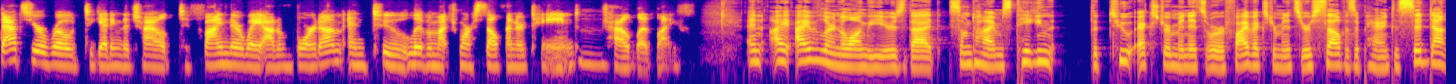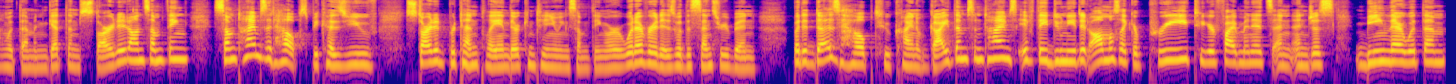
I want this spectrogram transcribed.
that's your road to getting the child to find their way out of boredom and to live a much more self entertained, mm. child led life. And I, I've learned along the years that sometimes taking the two extra minutes or five extra minutes yourself as a parent to sit down with them and get them started on something, sometimes it helps because you've started pretend play and they're continuing something or whatever it is with the sensory bin. But it does help to kind of guide them sometimes if they do need it, almost like a pre to your five minutes and, and just being there with them.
